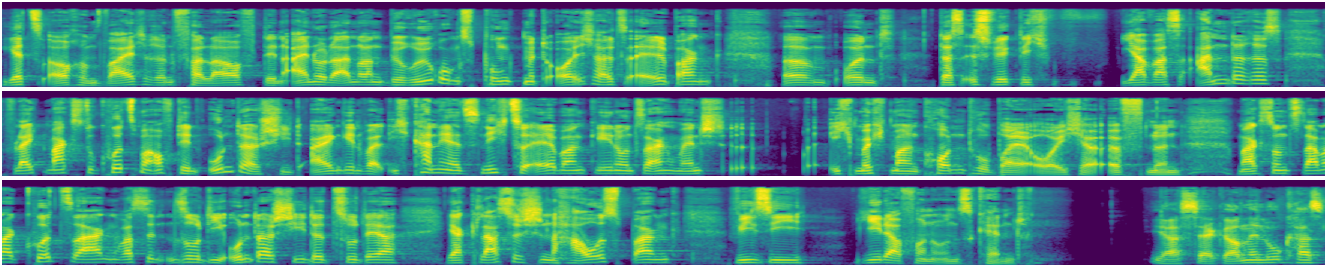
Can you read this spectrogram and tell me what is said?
jetzt auch im weiteren Verlauf den ein oder anderen Berührungspunkt mit euch als L-Bank. Ähm, und das ist wirklich ja was anderes. Vielleicht magst du kurz mal auf den Unterschied eingehen, weil ich kann ja jetzt nicht zur L-Bank gehen und sagen, Mensch, ich möchte mal ein Konto bei euch eröffnen. Magst du uns da mal kurz sagen, was sind denn so die Unterschiede zu der ja klassischen Hausbank, wie sie jeder von uns kennt. Ja, sehr gerne, Lukas.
